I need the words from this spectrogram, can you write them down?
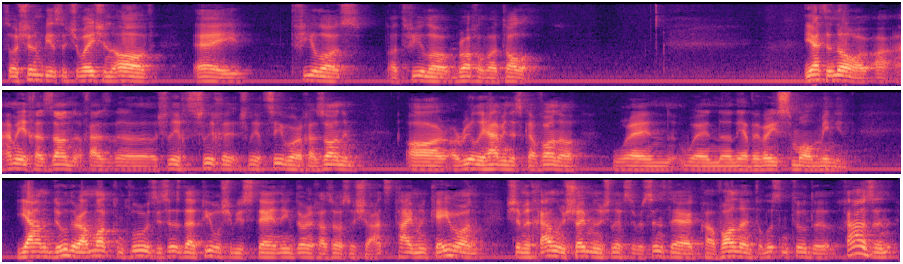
So it shouldn't be a situation of a tefillah, a tefillah brachal v'atolah you have to know uh, uh how many chazan, chaz, uh, shlich, tzibor, chazanim are, are really having this kavana when when uh, they have a very small minyan. Yamdu, the Ramah concludes, he says that people should be standing during Chazos Shatz, time and Kevon, Shemechalun Shemim Shlich since they are kavana and to listen to the Chazan,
